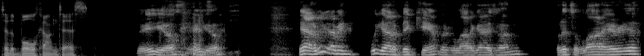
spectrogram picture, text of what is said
to the bull contest. There you go. There you go. Yeah, we, I mean, we got a big camp. There's a lot of guys hunting, but it's a lot of area.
